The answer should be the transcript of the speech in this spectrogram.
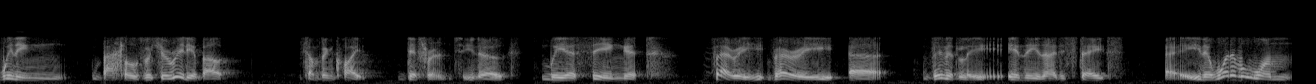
winning battles which are really about something quite different. You know, we are seeing it very, very uh, vividly in the United States. Uh, you know, whatever one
